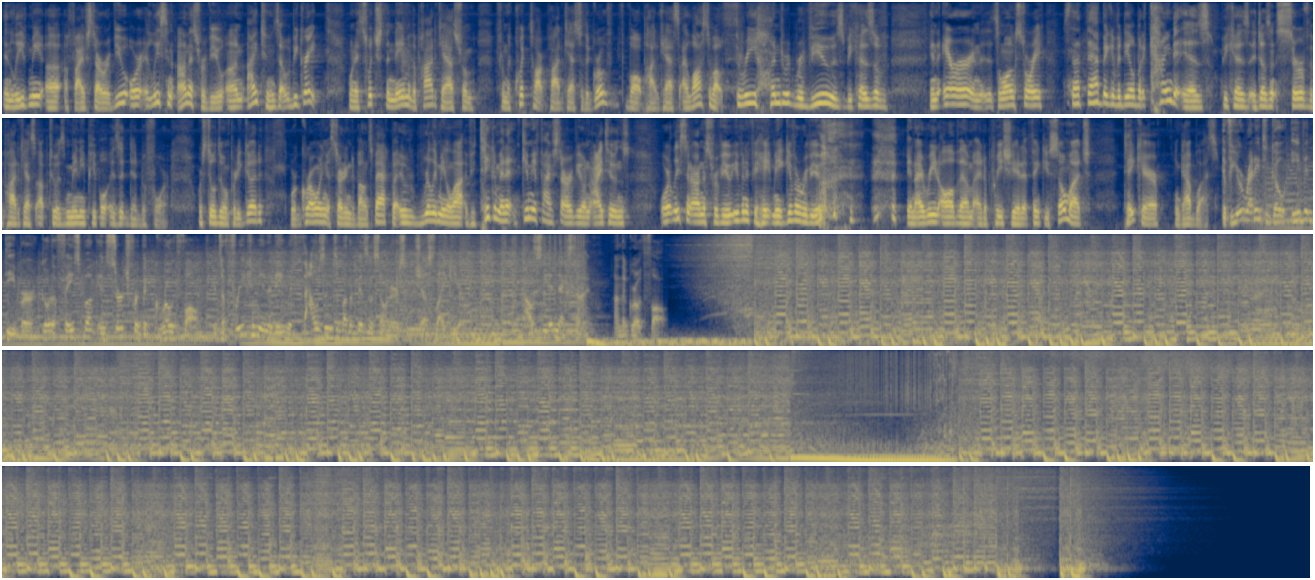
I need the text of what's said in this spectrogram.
and leave me a, a five star review or at least an honest review on iTunes, that would be great. When I switched the name of the podcast from, from the Quick Talk podcast to the Growth Vault podcast, I lost about 300 reviews because of an error, and it's a long story. It's not that big of a deal, but it kind of is because it doesn't serve the podcast up to as many people as it did before. We're still doing pretty good. We're growing. It's starting to bounce back, but it would really mean a lot if you take a minute, give me a five star review on iTunes or at least an honest review. Even if you hate me, give a review. and I read all of them. I'd appreciate it. Thank you so much. Take care and God bless. If you're ready to go even deeper, go to Facebook and search for The Growth Vault. It's a free community with thousands of other business owners just like you. I'll see you next time on The Growth Vault.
